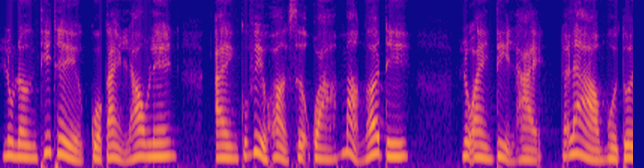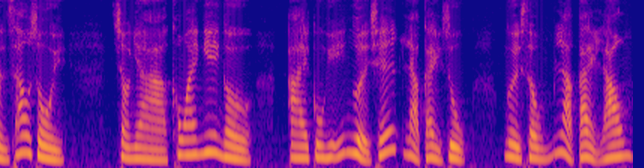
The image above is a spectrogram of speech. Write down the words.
Lúc nâng thi thể của Cảnh Long lên, anh cũng vì hoảng sợ quá mà ngớt đi. Lúc anh tỉnh lại đã là một tuần sau rồi. Trong nhà không ai nghi ngờ, ai cũng nghĩ người chết là Cảnh Dục, người sống là Cảnh Long.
